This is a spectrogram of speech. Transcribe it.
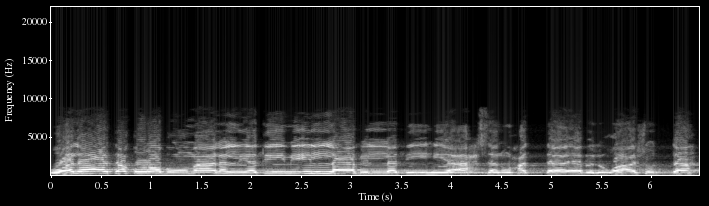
ولا تقربوا مال اليتيم إلا بالتي هي أحسن حتى يبلغ أشده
